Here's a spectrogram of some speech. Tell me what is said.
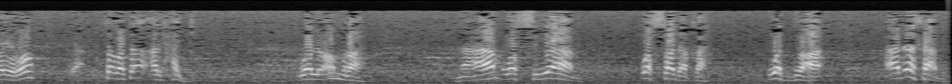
غيره يعني ثبت الحج والعمرة. نعم والصيام والصدقة والدعاء. هذا ثابت.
